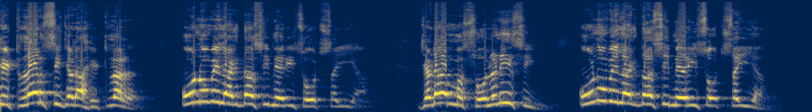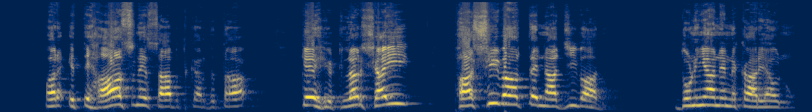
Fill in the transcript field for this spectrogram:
ਹਿਟਲਰ ਸੀ ਜਿਹੜਾ ਹਿਟਲਰ, ਉਹਨੂੰ ਵੀ ਲੱਗਦਾ ਸੀ ਮੇਰੀ ਸੋਚ ਸਹੀ ਆ। ਜਿਹੜਾ ਮਸੋਲਣੀ ਸੀ, ਉਹਨੂੰ ਵੀ ਲੱਗਦਾ ਸੀ ਮੇਰੀ ਸੋਚ ਸਹੀ ਆ। ਪਰ ਇਤਿਹਾਸ ਨੇ ਸਾਬਤ ਕਰ ਦਿੱਤਾ ਕਿ ਹਿਟਲਰ ਸ਼ਾਹੀ ਫਾਸ਼ੀਵਾਦ ਤੇ ਨਾਜ਼ੀਵਾਦ ਦੁਨੀਆ ਨੇ ਨਕਾਰਿਆ ਉਹਨੂੰ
